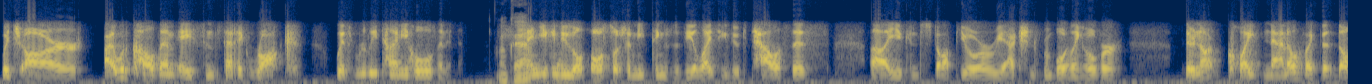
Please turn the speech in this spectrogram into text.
which are I would call them a synthetic rock with really tiny holes in it. Okay. And you can do all sorts of neat things with zeolites. You can do catalysis. Uh, you can stop your reaction from boiling over. They're not quite nano, like the, the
